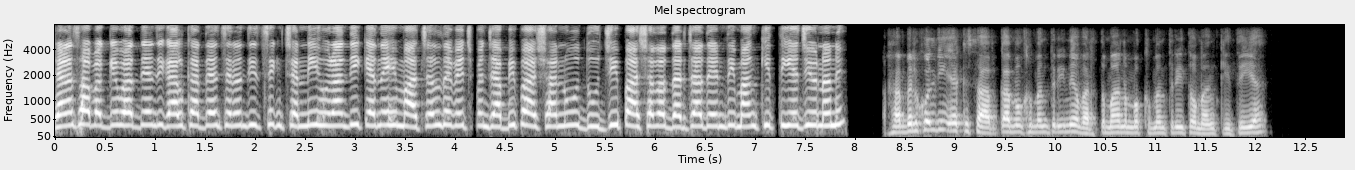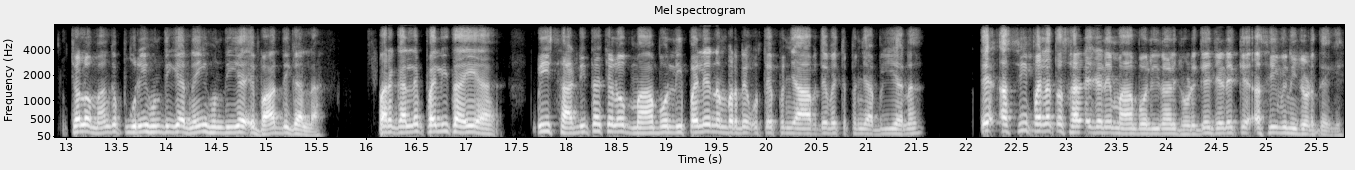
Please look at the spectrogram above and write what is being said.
ਟੈਣਾ ਸਾਹਿਬ ਅੱਗੇ ਵਧਦੇ ਹਾਂ ਜੀ ਗੱਲ ਕਰਦੇ ਹਾਂ ਚਰਨਜੀਤ ਸਿੰਘ ਚੰਨੀ ਹੋਰਾਂ ਦੀ ਕਹਿੰਦੇ ਹਿਮਾਚਲ ਦੇ ਵਿੱਚ ਪੰਜਾਬੀ ਭਾਸ਼ਾ ਨੂੰ ਦੂਜੀ ਭਾਸ਼ਾ ਦਾ ਦਰਜਾ ਦੇਣ ਦੀ ਮੰਗ ਕੀਤੀ ਹੈ ਜੀ ਉਹਨਾਂ ਨੇ? ਹਾਂ, ਬਿਲਕੁਲ ਜੀ, ਇੱਕ ਸਾਬਕਾ ਮੁੱਖ ਮੰਤਰੀ ਨੇ ਵਰਤਮਾਨ ਮੁੱਖ ਮੰਤਰੀ ਤੋਂ ਮੰਗ ਕੀਤੀ ਆ। ਚਲੋ, ਮੰਗ ਪੂਰੀ ਹੁੰਦੀ ਹੈ ਨਹੀਂ ਹੁੰਦੀ ਹੈ ਇਹ ਬਾਅਦ ਦੀ ਗੱਲ ਆ। ਪਰ ਗੱਲ ਪਹਿਲੀ ਤਾਂ ਇਹ ਆ ਵੀ ਸਾਡੀ ਤਾਂ ਚਲੋ ਮਾਂ ਬੋਲੀ ਪਹਿਲੇ ਨੰਬਰ ਦੇ ਉੱਤੇ ਪੰਜਾਬ ਦੇ ਵਿੱਚ ਪੰਜਾਬੀ ਆ ਨਾ, ਤੇ ਅਸੀਂ ਪਹਿਲਾਂ ਤਾਂ ਸਾਰੇ ਜਣੇ ਮਾਂ ਬੋਲੀ ਨਾਲ ਜੁੜ ਗਏ, ਜਿਹੜੇ ਕਿ ਅਸੀਂ ਵੀ ਨਹੀਂ ਜੁੜਦੇਗੇ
